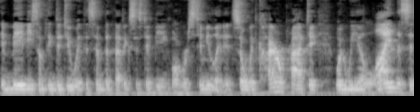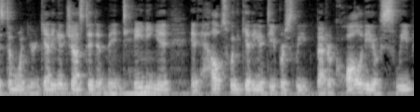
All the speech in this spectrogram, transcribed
it may be something to do with the sympathetic system being overstimulated. So with chiropractic, when we align the system, when you're getting adjusted and maintaining it, it helps with getting a deeper sleep, better quality of sleep,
